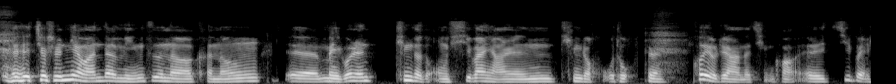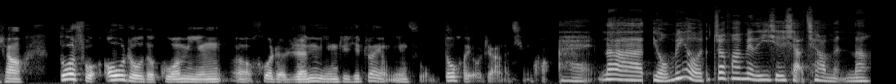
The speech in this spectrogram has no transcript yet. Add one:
呃，就是念完的名字呢，可能呃，美国人。听得懂，西班牙人听着糊涂，对，会有这样的情况。呃，基本上多数欧洲的国名，呃，或者人名这些专有名词，我们都会有这样的情况。哎，那有没有这方面的一些小窍门呢？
